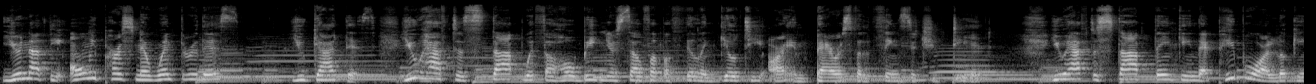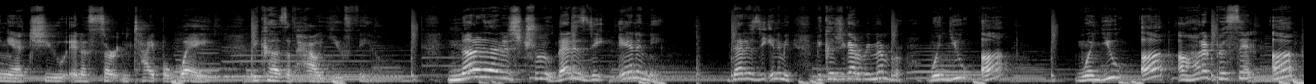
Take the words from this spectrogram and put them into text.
You're not the only person that went through this. You got this. You have to stop with the whole beating yourself up of feeling guilty or embarrassed for the things that you did. You have to stop thinking that people are looking at you in a certain type of way because of how you feel. None of that is true. That is the enemy. That is the enemy. Because you got to remember, when you up, when you up 100% up,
